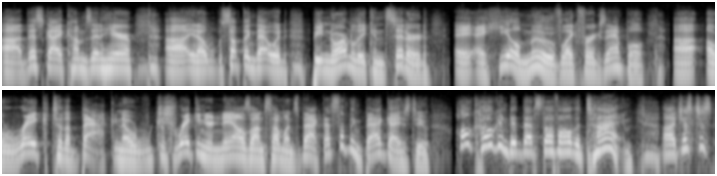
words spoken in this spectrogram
uh, this guy comes in here, uh, you know, something that would be normally considered a, a heel move, like for example, uh, a rake to the back, you know, just raking your nails on someone's back. That's something bad guys do. Hulk Hogan did that stuff all the time. Uh, just just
